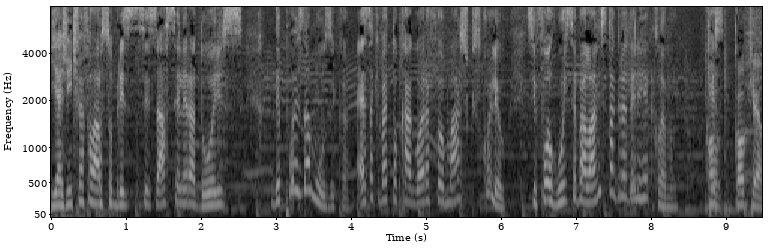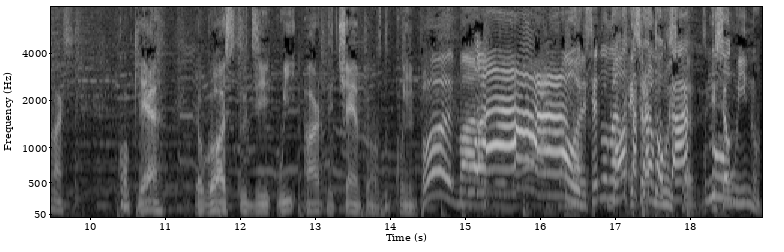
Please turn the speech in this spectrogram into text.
E a gente vai falar sobre esses aceleradores depois da música. Essa que vai tocar agora foi o Márcio que escolheu. Se for ruim, você vai lá no Instagram dele e reclama. Qual, qual que é, Márcio? Qual que é? Eu gosto de We Are the Champions do Queen. Pô, mano. Uau! Mano, isso não é- Bota isso pra não é tocar música, no- isso é um hino.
